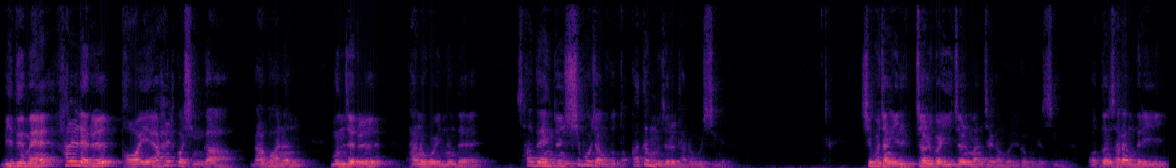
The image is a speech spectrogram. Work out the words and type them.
믿음의 할례를 더해야 할 것인가? 라고 하는 문제를 다루고 있는데 사도행전 15장도 똑같은 문제를 다루고 있습니다. 15장 1절과 2절만 제가 한번 읽어보겠습니다. 어떤 사람들이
